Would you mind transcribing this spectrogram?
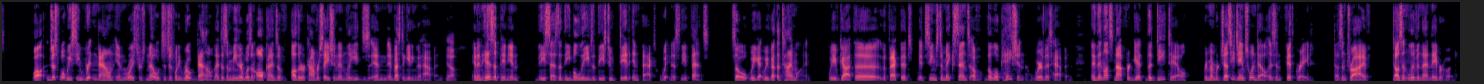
Well, just what we see written down in Royster's notes is just what he wrote down. That doesn't mean there wasn't all kinds of other conversation and leads and investigating that happened. Yeah. And in his opinion, he says that he believes that these two did in fact witness the offense. So we got we've got the timeline. We've got the the fact that it seems to make sense of the location where this happened. And then let's not forget the detail. Remember, Jesse James Swindell is in fifth grade, doesn't drive, doesn't live in that neighborhood.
